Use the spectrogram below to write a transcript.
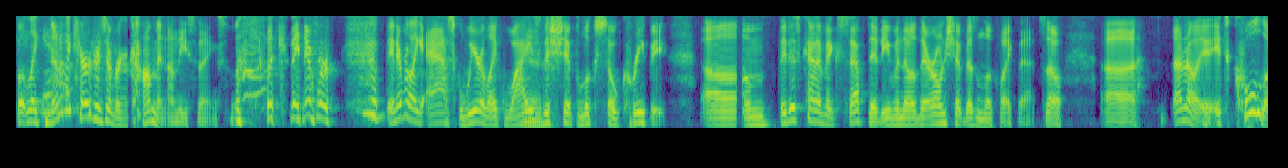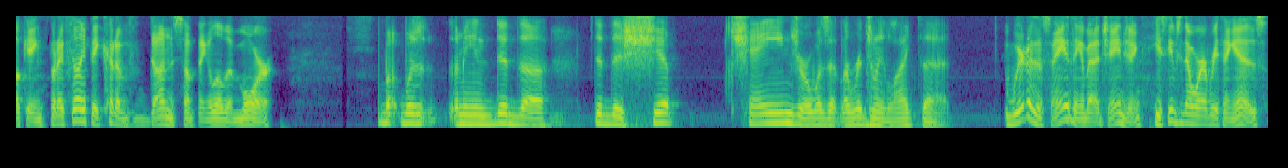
But like none of the characters ever comment on these things. like they never, they never like ask weird like why does Yeah. the ship look so creepy? Um, they just kind of accept it, even though their own ship doesn't look like that. So uh, I don't know. It, it's cool looking, but I feel like they could have done something a little bit more. But was I mean, did the did the ship change, or was it originally like that? Weird doesn't say anything about it changing. He seems to know where everything is.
